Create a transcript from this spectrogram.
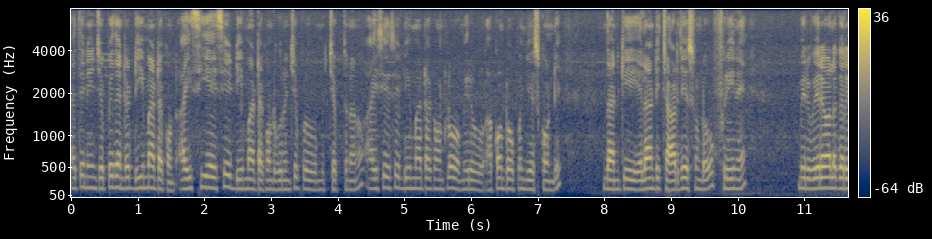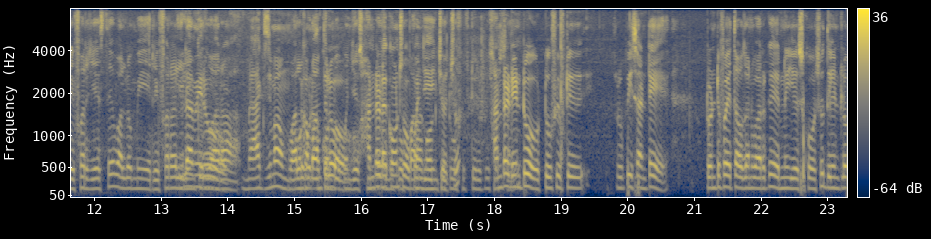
అయితే నేను చెప్పేది ఏంటంటే demat account ICICI demat account గురించి ఇప్పుడు మీకు చెప్తున్నాను. ఐసిఐసిఐ డీమ్యాట్ అకౌంట్లో మీరు అకౌంట్ ఓపెన్ చేసుకోండి. దానికి ఎలాంటి ఛార్జెస్ ఉండవు ఫ్రీనే. మీరు వేరే వాళ్ళకి రిఫర్ చేస్తే వాళ్ళు మీ రిఫరల్ మీరు ద్వారా మాక్సిమం వాళ్ళు monthలో ఓపెన్ చేసి 100 accounts open చేయించొచ్చు. Fifty rupees hundred into two fifty rupees అంటే ట్వంటీ ఫైవ్ థౌసండ్ వరకు ఎర్న్ చేసుకోవచ్చు. దీంట్లో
